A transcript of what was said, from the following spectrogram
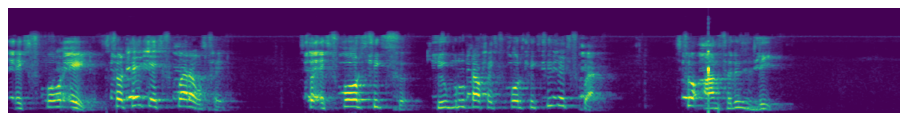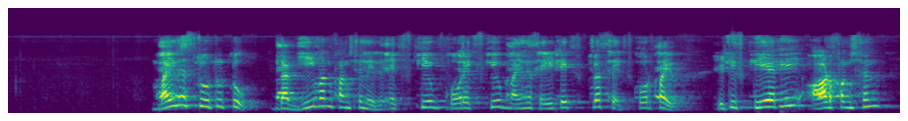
x power 8. So take x square outside. So x power 6 cube root of x power 6 is x square. So answer is D. Minus 2 to 2. The given function is x cube 4x cube minus 8x plus x power 5. It is clearly odd function.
